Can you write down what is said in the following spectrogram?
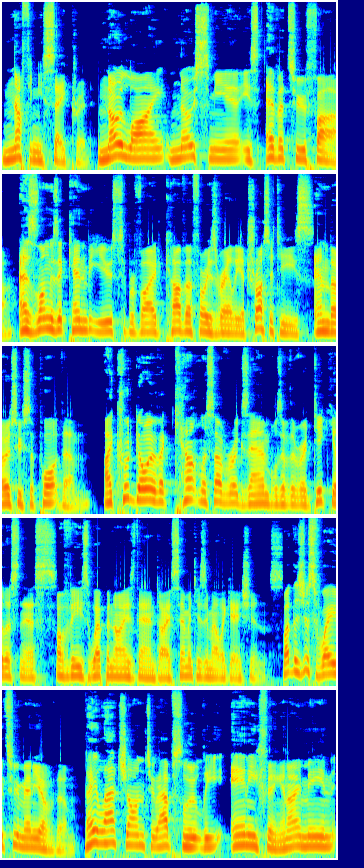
Nothing is sacred. No lie, no smear is ever too far, as long as it can be used to provide cover for Israeli atrocities and those who support them. I could go over countless other examples of the ridiculousness of these weaponized anti Semitism allegations, but there's just way too many of them. They latch on to absolutely anything, and I mean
